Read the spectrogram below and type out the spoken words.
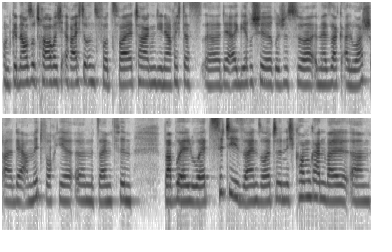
Und genauso traurig erreichte uns vor zwei Tagen die Nachricht, dass äh, der algerische Regisseur Merzak Alouache, äh, der am Mittwoch hier äh, mit seinem Film Babuel Louet City sein sollte, nicht kommen kann, weil ähm,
